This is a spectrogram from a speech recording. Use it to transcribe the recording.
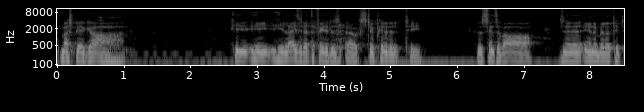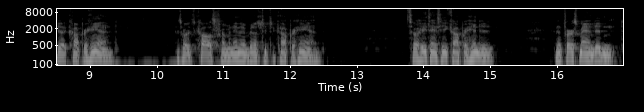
it must be a God. He, he, he lays it at the feet of, of stupidity. The sense of awe is an inability to comprehend. That's what it's caused from an inability to comprehend. So he thinks he comprehended, and the first man didn't.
